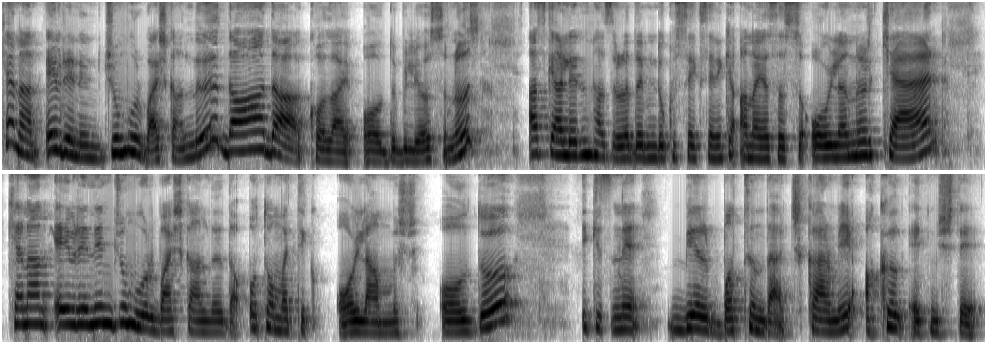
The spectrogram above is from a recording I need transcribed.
Kenan Evren'in Cumhurbaşkanlığı daha da kolay oldu biliyorsunuz. Askerlerin hazırladığı 1982 anayasası oylanırken Kenan Evren'in Cumhurbaşkanlığı da otomatik oylanmış oldu. İkisini bir batında çıkarmayı akıl etmişti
